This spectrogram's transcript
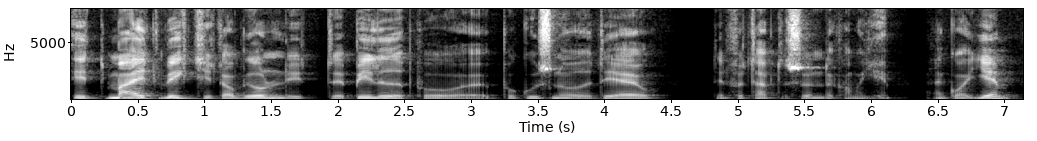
et meget vigtigt og vidunderligt øh, billede på, øh, på Guds nåde, det er jo den fortabte søn, der kommer hjem. Han går hjem,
